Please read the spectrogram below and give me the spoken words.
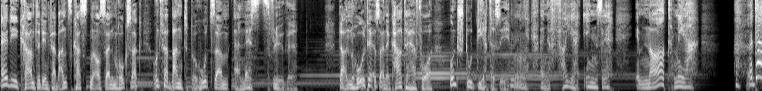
Eddie kramte den Verbandskasten aus seinem Rucksack und verband behutsam Ernests Flügel. Dann holte er seine Karte hervor und studierte sie. Hm, Eine Feuerinsel im Nordmeer. Da,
